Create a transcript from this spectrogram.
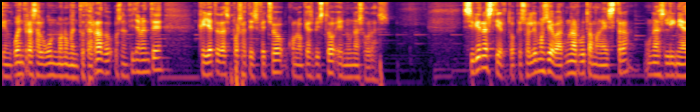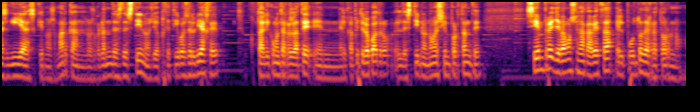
que encuentras algún monumento cerrado o sencillamente que ya te das por satisfecho con lo que has visto en unas horas. Si bien es cierto que solemos llevar una ruta maestra, unas líneas guías que nos marcan los grandes destinos y objetivos del viaje, tal y como te relaté en el capítulo 4, el destino no es importante, siempre llevamos en la cabeza el punto de retorno,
